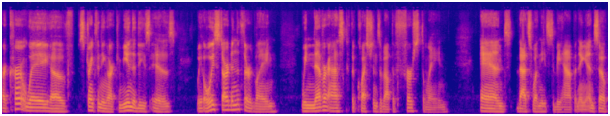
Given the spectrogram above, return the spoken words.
our current way of strengthening our communities is we always start in the third lane we never ask the questions about the first lane and that's what needs to be happening. And so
